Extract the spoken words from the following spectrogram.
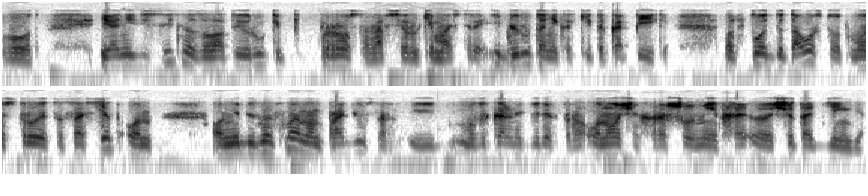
Вот. И они действительно золотые руки просто на все руки мастера. И берут они какие-то копейки. Вот вплоть до того, что вот мой строится сосед, он, он не бизнесмен, он продюсер и музыкальный директор. Он очень хорошо умеет э, считать деньги.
